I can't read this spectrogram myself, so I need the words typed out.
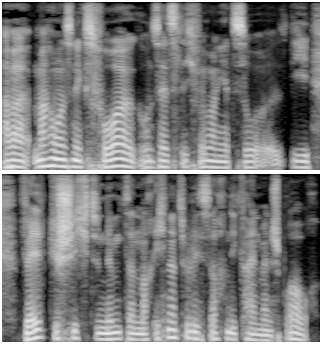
Aber machen wir uns nichts vor. Grundsätzlich, wenn man jetzt so die Weltgeschichte nimmt, dann mache ich natürlich Sachen, die kein Mensch braucht.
